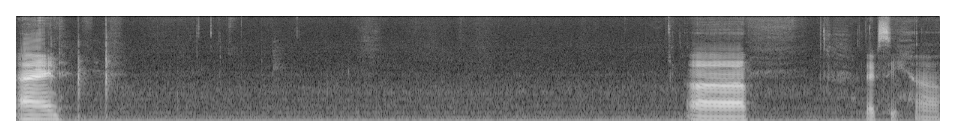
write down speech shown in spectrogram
And uh, let us see uh,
